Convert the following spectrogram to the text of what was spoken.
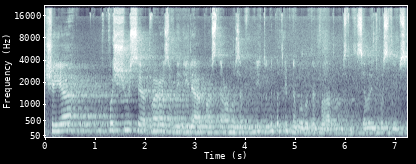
що я пощуся два рази в неділю, а по старому заповіту не потрібно було так багато поститися, але він постився.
